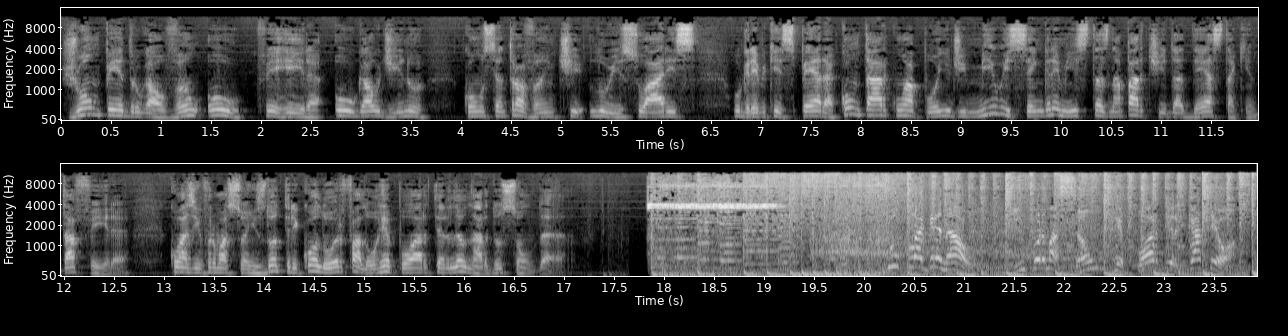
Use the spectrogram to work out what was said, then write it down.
João Pedro Galvão ou Ferreira ou Galdino, com o centroavante Luiz Soares. O Grêmio que espera contar com o apoio de 1.100 gremistas na partida desta quinta-feira. Com as informações do tricolor, falou o repórter Leonardo Sonda. Dupla Grenal. Informação, repórter KTO.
